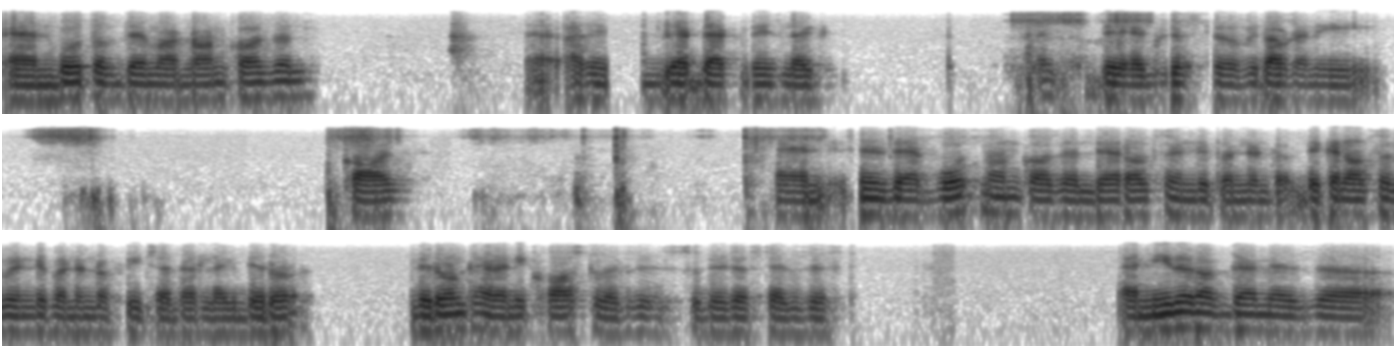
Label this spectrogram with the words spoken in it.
And both of them are non-causal I think that that means like, they exist uh, without any cause. And since they are both non-causal, they are also independent. Of, they can also be independent of each other. Like they don't they don't have any cause to exist, so they just exist. And neither of them is uh,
